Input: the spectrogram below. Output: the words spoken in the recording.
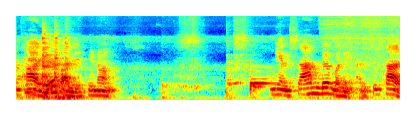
ำท้ายเด้อบ้านนี้พี่น้องเมียนซ้ำเด้อบ้านนี้อันสุดท้าย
